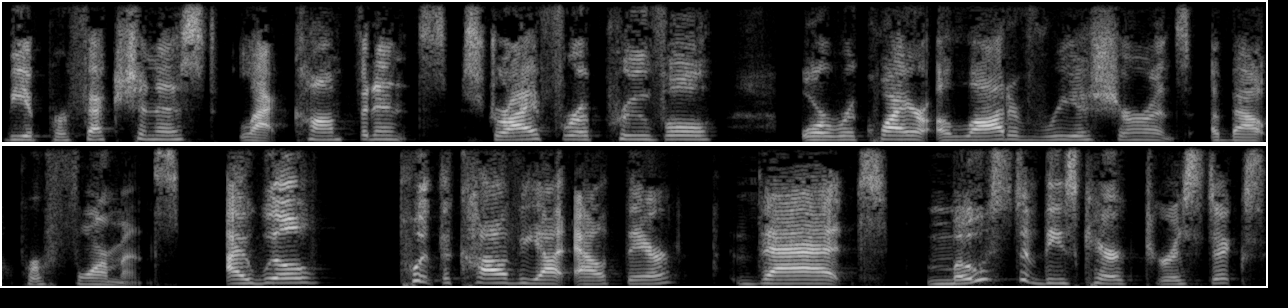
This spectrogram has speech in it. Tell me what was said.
be a perfectionist, lack confidence, strive for approval, or require a lot of reassurance about performance. I will put the caveat out there that most of these characteristics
